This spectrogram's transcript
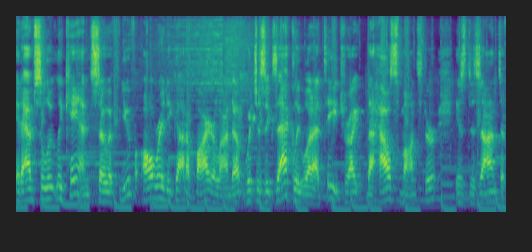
It absolutely can. So if you've already got a buyer lined up, which is exactly what I teach, right? The house monster is designed to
